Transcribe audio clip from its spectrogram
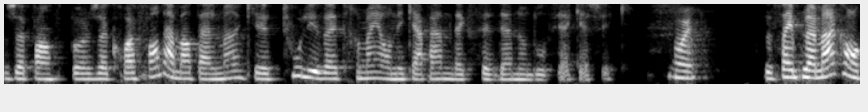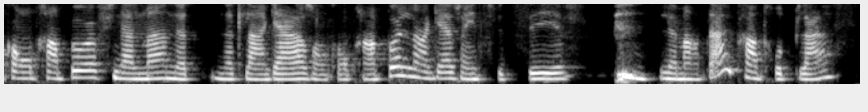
je pense pas. Je crois fondamentalement que tous les êtres humains, on est capable d'accéder à nos dossiers akashiques. Oui. C'est simplement qu'on ne comprend pas finalement notre, langage, on ne comprend pas le langage intuitif. le mental prend trop de place.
